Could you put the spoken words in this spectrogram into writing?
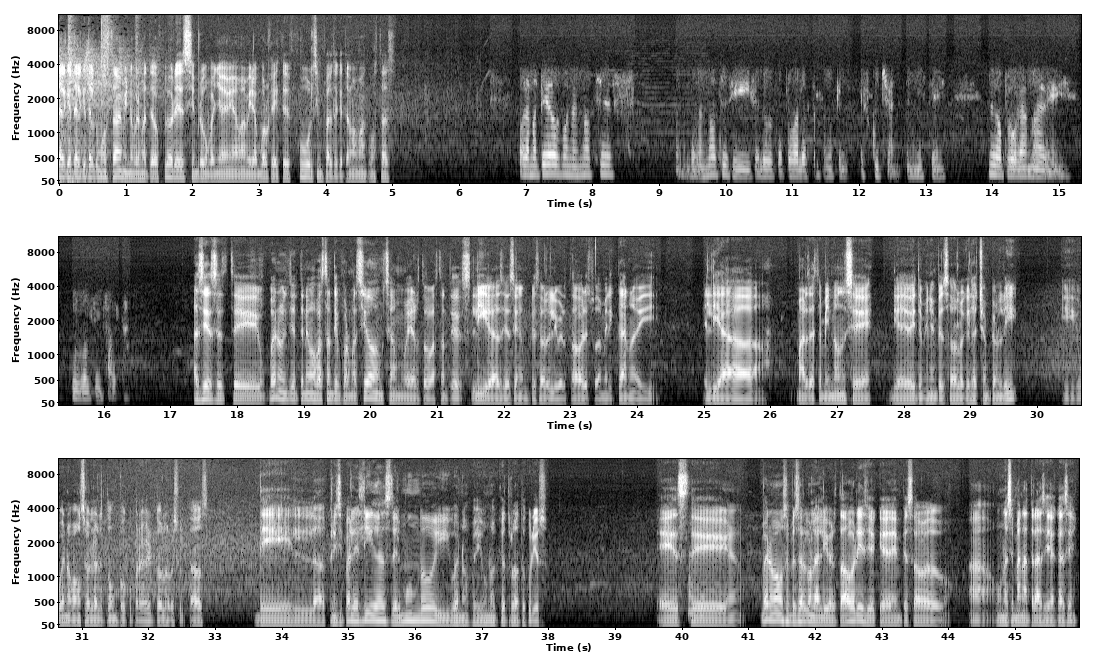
tal, qué tal, qué tal? ¿Cómo está? Mi nombre es Mateo Flores, siempre acompañado de mi mamá Miriam Borja y este es Full Sin Falta. ¿Qué tal, mamá? ¿Cómo estás? Hola, Mateo. Buenas noches. Bueno, buenas noches y saludos a todas las personas que nos escuchan en este nuevo programa de Fútbol Sin Falta. Así es, este, bueno, ya tenemos bastante información, se han abierto bastantes ligas, ya se han empezado la Libertadores Sudamericana y el día martes también 11, día de hoy también ha empezado lo que es la Champions League y bueno, vamos a hablar de todo un poco para ver todos los resultados de las principales ligas del mundo y bueno, uno que otro dato curioso. Este, bueno, vamos a empezar con la Libertadores, ya que ha empezado a una semana atrás ya casi,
